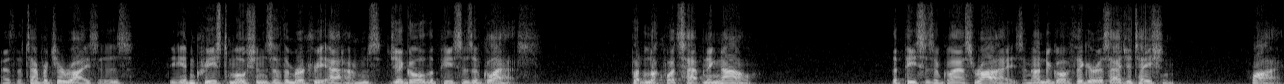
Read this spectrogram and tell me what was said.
As the temperature rises, the increased motions of the mercury atoms jiggle the pieces of glass. But look what's happening now. The pieces of glass rise and undergo vigorous agitation. Why?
